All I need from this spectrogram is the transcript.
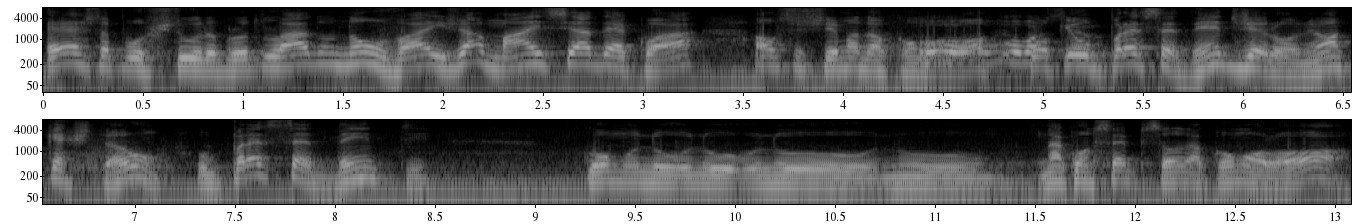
esta postura, por outro lado, não vai jamais se adequar ao sistema da common law, porque o precedente, Jerônimo, é uma questão, o precedente como no, no, no, no na concepção da Comoló,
